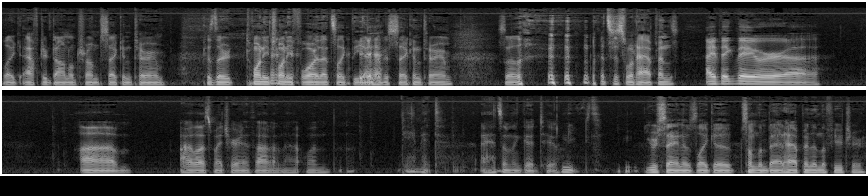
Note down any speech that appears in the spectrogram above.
like after Donald Trump's second term because they're 2024. that's like the end Yeah. of his second term. So that's just what happens. I think they were. uh Um, I lost my train of thought on that one. Damn it! I had something good too. You, were saying it was like a something bad happened in the future.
